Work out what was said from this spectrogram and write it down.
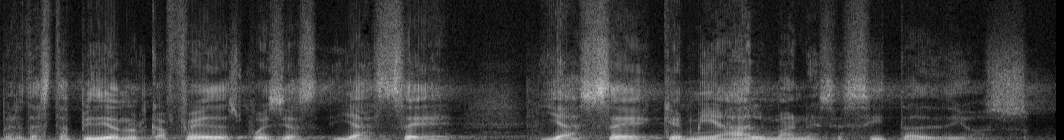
¿Verdad? Está pidiendo el café, después ya, ya sé, ya sé que mi alma necesita de Dios.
